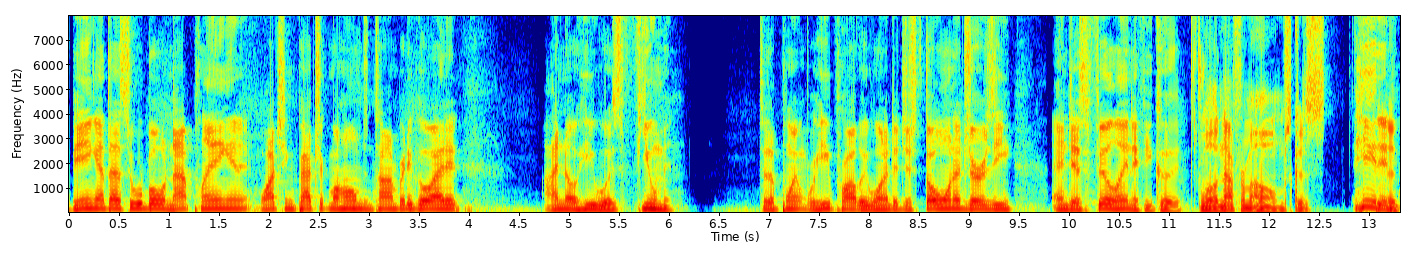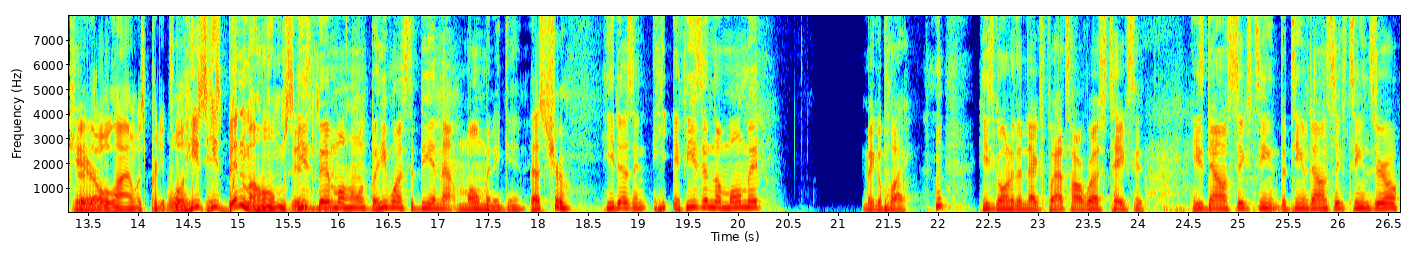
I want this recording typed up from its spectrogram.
being at that Super Bowl, not playing in it, watching Patrick Mahomes and Tom Brady go at it, I know he was fuming to the point where he probably wanted to just throw on a jersey and just fill in if he could. Well, not for Mahomes because He didn't care. the old line was pretty. Well, he's he's been Mahomes. He's been Mahomes, but he wants to be in that moment again. That's true. He doesn't. He, if he's in the moment, make a play. he's going to the next play. That's how Russ takes it. He's down 16. The team's down 16-0.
